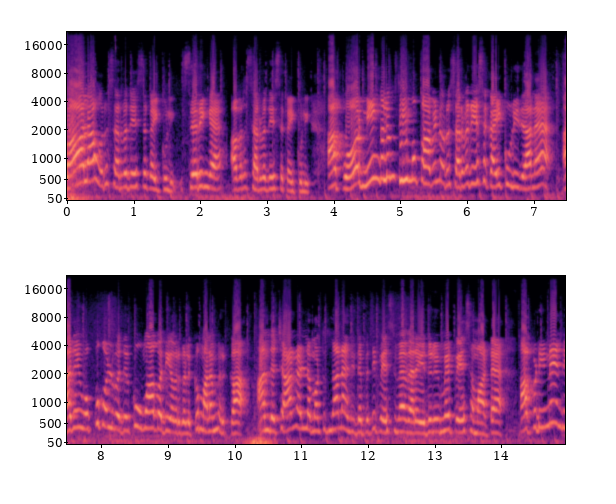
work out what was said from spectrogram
பாலா ஒரு சர்வதேச கைக்கூலி. சரிங்க அவர் சர்வதேச கைக்கூலி. அப்போ நீங்களும் திமுகவின் ஒரு சர்வதேச கைக்கூலி தானே? அதை ஒப்புக்கொள்வதற்கு உமாபதி அவர்களுக்கு மனம் இருக்கா? அந்த சேனல்ல மட்டும்தான் நான் இதை பத்தி பேசுவேன் வேற எதுலயுமே பேச மாட்டேன். அப்படின்னு இந்த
